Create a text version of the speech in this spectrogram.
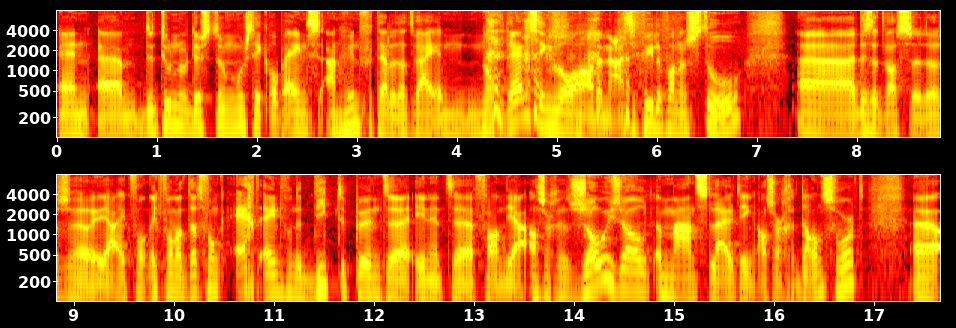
En ehm, de, toen, dus toen moest ik opeens aan hun vertellen dat wij een non-dancing law hadden. Nou, ze vielen van een stoel. Eh, dus dat was, dat was heel- ja, ik vond, ik vond dat, dat vond ik echt een van de dieptepunten in het eh, van, ja, als er sowieso een maandsluiting, als er gedanst wordt, eh,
